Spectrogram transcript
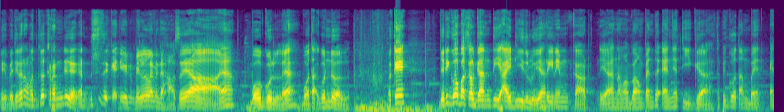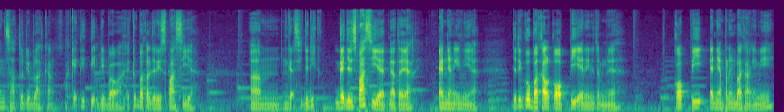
eh, berarti rambut gue keren juga kan, kayak di film the house ya, ya, bogul ya, botak gondol. Oke, jadi gue bakal ganti ID dulu ya, rename card ya, nama Bang Pen tuh N-nya 3, tapi gue tambahin N1 di belakang, pakai titik di bawah, itu bakal jadi spasi ya. Em, enggak sih, jadi enggak jadi spasi ya ternyata ya, N yang ini ya. Jadi gue bakal copy N ini temennya Copy N yang paling belakang ini.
